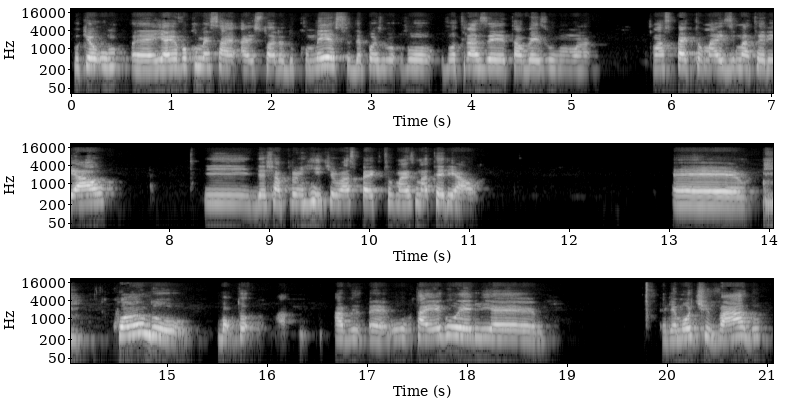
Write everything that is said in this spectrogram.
Porque um, é, e aí eu vou começar a história do começo, depois vou, vou trazer talvez uma, um aspecto mais imaterial e deixar para o Henrique o aspecto mais material. É, quando, bom, tô, a, é, o Taego ele é ele é motivado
